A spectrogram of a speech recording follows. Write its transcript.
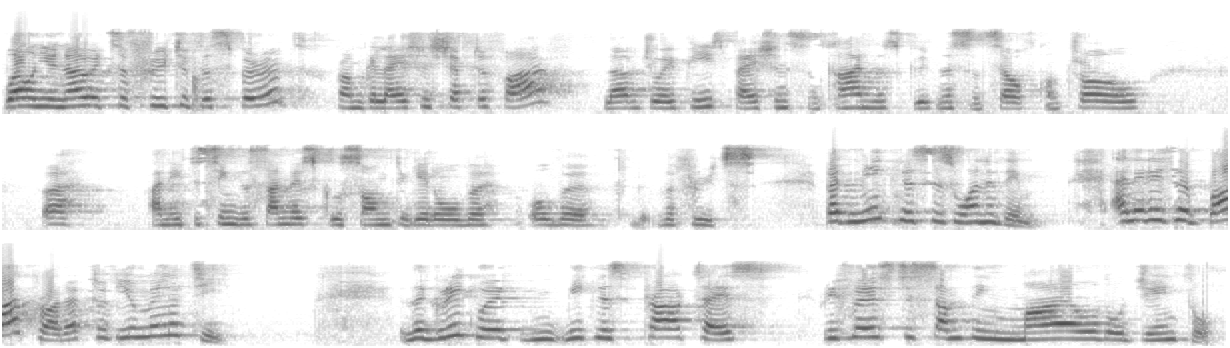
Well, you know it's a fruit of the Spirit from Galatians chapter 5 love, joy, peace, patience, and kindness, goodness, and self control. Uh, I need to sing the Sunday school song to get all the, all the, the fruits. But meekness is one of them. And it is a byproduct of humility. The Greek word meekness, prautes, refers to something mild or gentle.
